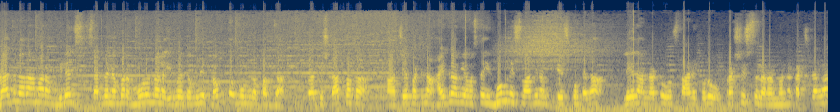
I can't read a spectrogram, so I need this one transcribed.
Gajula Ramaram village survey number మూడు వందల ఇరవై తొమ్మిది ప్రభుత్వ భూమిలో కబ్జా. ప్రతిష్టాత్మక ఆ, చేపట్టిన హైడ్రా వ్యవస్థ ఈ భూమిని స్వాధీనం చేసుకుంటుందా లేదా అన్నట్టు స్థానికులు ప్రశ్నిస్తున్నారనమాట ఖచ్చితంగా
